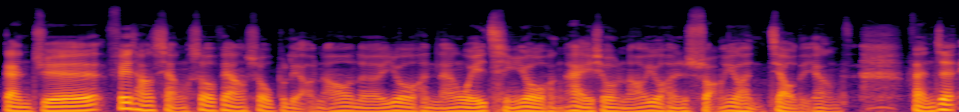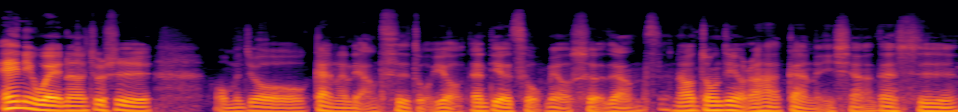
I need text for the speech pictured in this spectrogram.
感觉非常享受，非常受不了，然后呢，又很难为情，又很害羞，然后又很爽，又很叫的样子。反正 anyway 呢，就是我们就干了两次左右，但第二次我没有射这样子，然后中间有让他干了一下，但是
